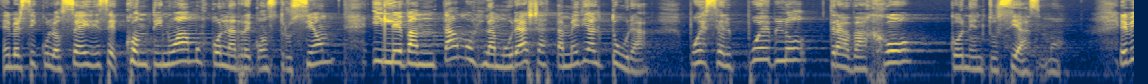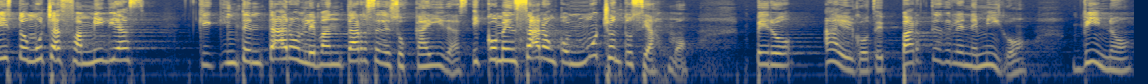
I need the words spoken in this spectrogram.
el versículo 6 dice, continuamos con la reconstrucción y levantamos la muralla hasta media altura, pues el pueblo trabajó con entusiasmo. He visto muchas familias que intentaron levantarse de sus caídas y comenzaron con mucho entusiasmo, pero algo de parte del enemigo vino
